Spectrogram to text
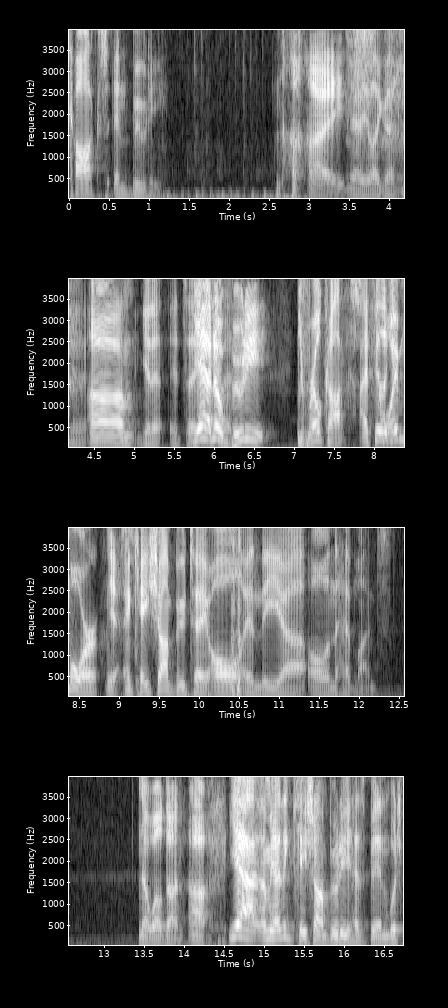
cocks and Booty. Nice. Yeah, you like that? Get it? Um, Get it? It's a, Yeah, no, uh, booty. Jabril Cox. I feel like Koy it- Moore. Yes. and Kayshon Boutte all in the uh, all in the headlines. No, well done. Uh, yeah, I mean, I think Kayshon Boutte has been, which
